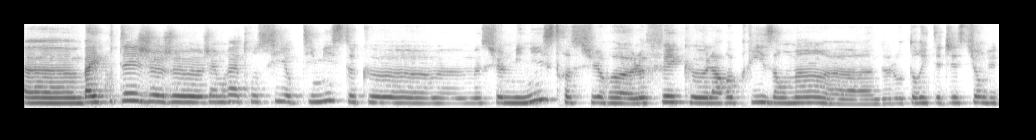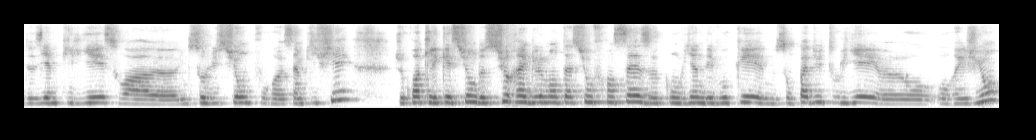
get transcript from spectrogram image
Euh, bah, écoutez, j'aimerais être aussi optimiste que euh, Monsieur le ministre sur euh, le fait que la reprise en main de l'autorité de gestion du deuxième pilier soit une solution pour simplifier. Je crois que les questions de surréglementation française qu'on vient d'évoquer ne sont pas du tout liées aux, régions,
